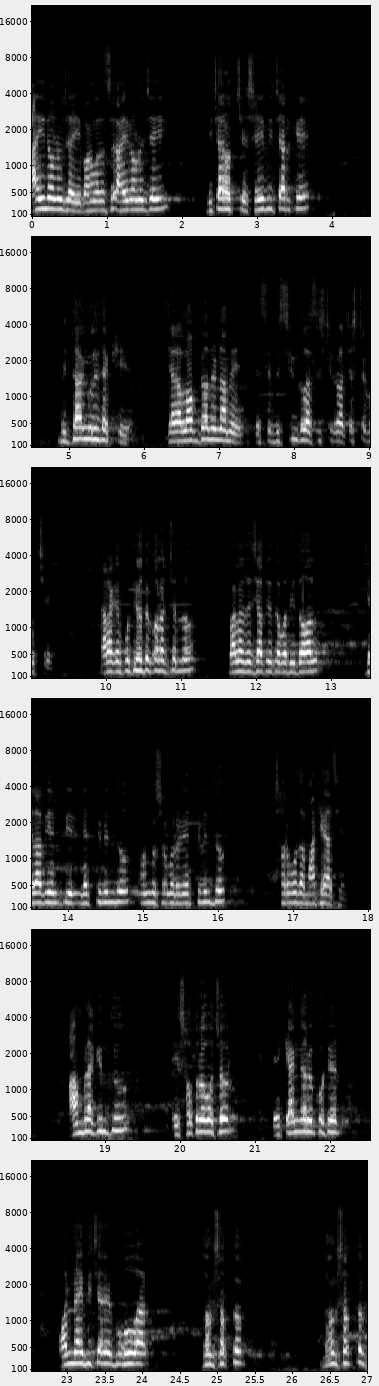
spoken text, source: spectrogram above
আইন অনুযায়ী, বাংলাদেশের আইন অনুযায়ী বিচার হচ্ছে, সেই বিচারকে বৃদ্ধাঙ্গুলি দেখিয়ে যারা লকডাউনের নামে দেশে বিশৃঙ্খলা সৃষ্টি করার চেষ্টা করছে, তারাকে প্রতিহত করার জন্য বাংলাদেশ জাতীয়তাবাদী দল, জেলা বিএনপির নেতৃবৃন্দ, অঙ্গ সংগঠনের নেতৃবৃন্দ সর্বদা মাঠে আছে। আমরা কিন্তু এই সতেরো বছর এই ক্যাঙ্গারু কোর্টের অন্যায় বিচারের বহুবার ধ্বংসাত্মক ধ্বংসাত্মক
